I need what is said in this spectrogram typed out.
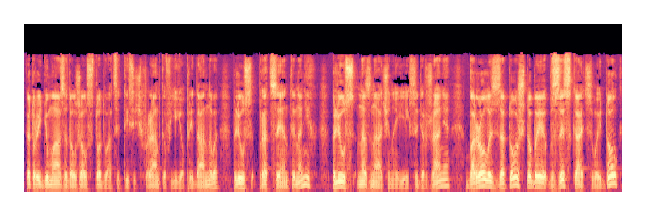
которой Дюма задолжал 120 тысяч франков ее приданного, плюс проценты на них, плюс назначенное ей содержание, боролась за то, чтобы взыскать свой долг,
